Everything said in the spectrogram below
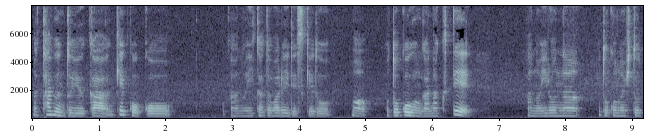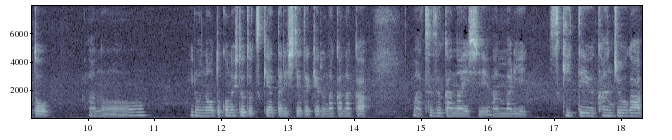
まあ、多分というか結構こうあの言い方悪いですけど、まあ、男運がなくてあのいろんな男の人とあのいろんな男の人と付き合ったりしてたけどなかなか、まあ、続かないしあんまり好きっていう感情が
